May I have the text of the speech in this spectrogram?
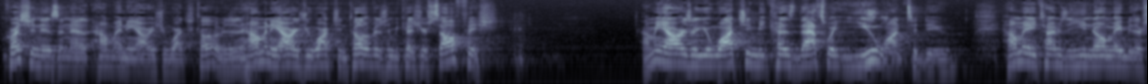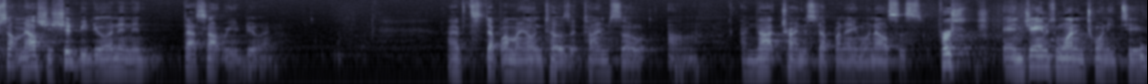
The question isn't how many hours you watch television, how many hours you watching television because you're selfish. How many hours are you watching because that's what you want to do? How many times do you know maybe there's something else you should be doing and that's not what you're doing? I have to step on my own toes at times, so um, I'm not trying to step on anyone else's. First, in James 1 and 22,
